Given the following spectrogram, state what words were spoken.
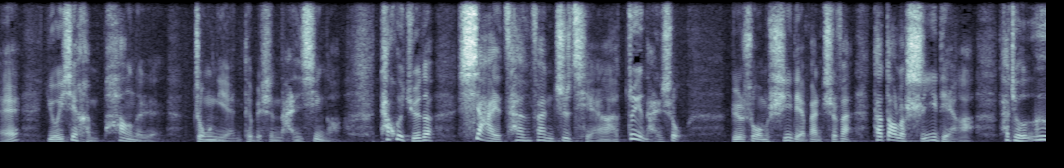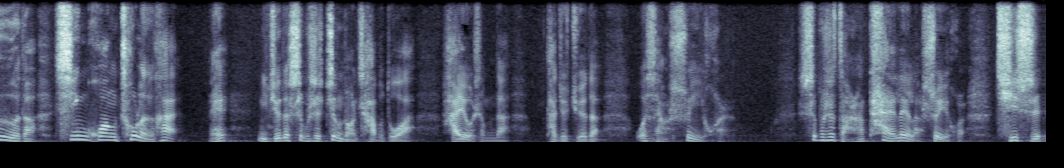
哎，有一些很胖的人，中年，特别是男性啊，他会觉得下一餐饭之前啊最难受。比如说我们十一点半吃饭，他到了十一点啊，他就饿得心慌、出冷汗。哎。你觉得是不是症状差不多啊？还有什么呢？他就觉得我想睡一会儿，是不是早上太累了睡一会儿？其实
